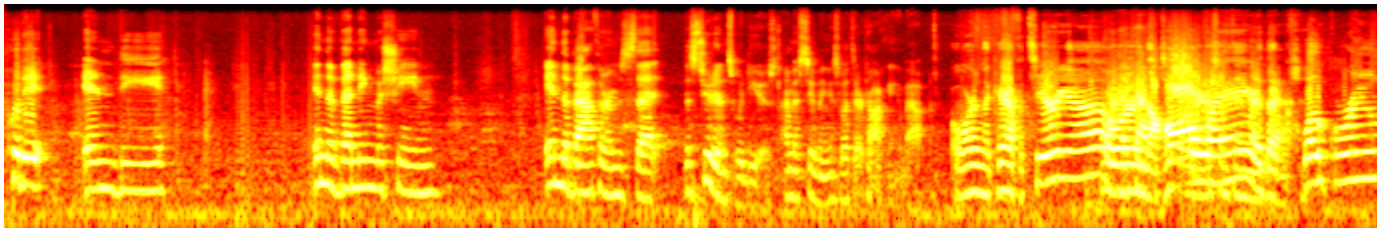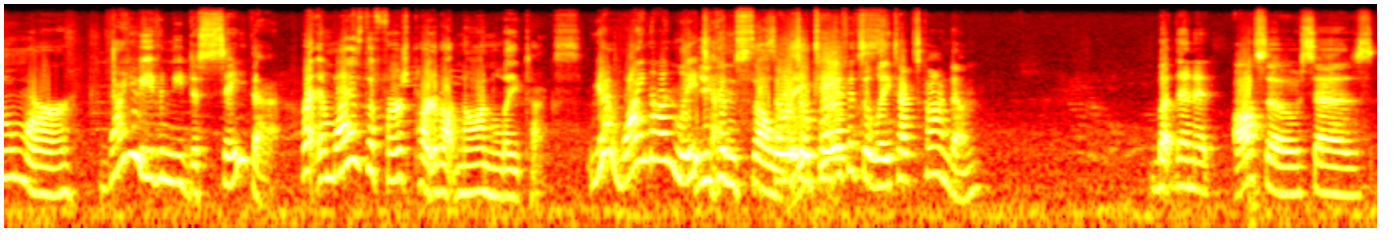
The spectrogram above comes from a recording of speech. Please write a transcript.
put it in the in the vending machine in the bathrooms that the students would use. I'm assuming is what they're talking about. Or in the cafeteria, Or in the or, in the cafeteria or hallway, something or, like the that. cloakroom, or Why do you even need to say that? right. And why is the first part about non-latex? Yeah, why non-latex? You can sell So it's okay if latex? it's a latex condom, but then it also says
